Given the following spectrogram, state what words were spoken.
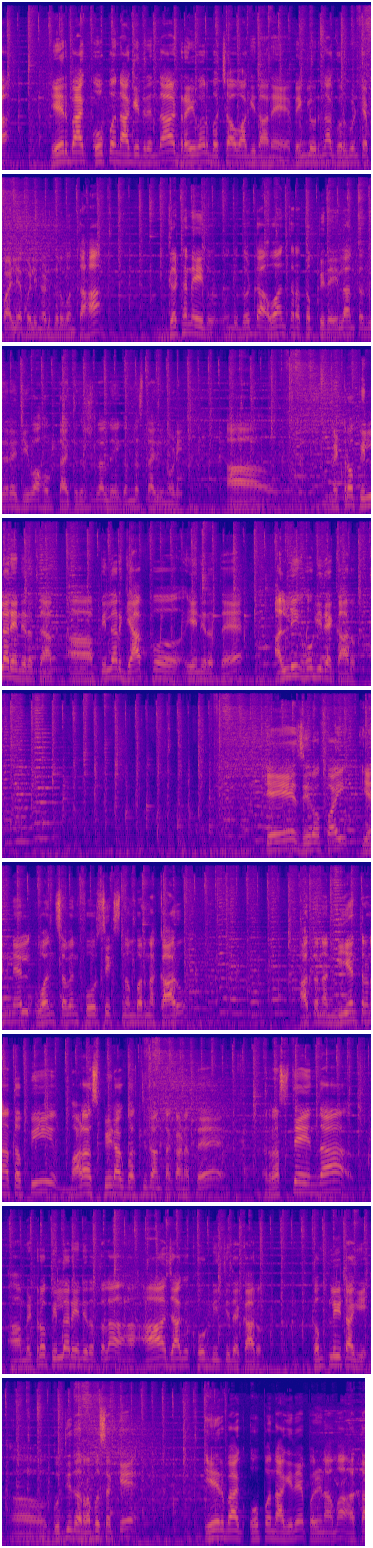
ಏರ್ ಬ್ಯಾಗ್ ಓಪನ್ ಆಗಿದ್ರಿಂದ ಡ್ರೈವರ್ ಬಚಾವ್ ಆಗಿದ್ದಾನೆ. ಬೆಂಗಳೂರಿನ ಗೊರಗುಂಟೆಪಾಳ್ಯ ಬಳಿ ನಡೆದಿರುವಂತಹ ಘಟನೆ ಇದು. ಒಂದು ದೊಡ್ಡ ಅವಾಂತರ ತಪ್ಪಿದೆ. ಇಲ್ಲ ಅಂತಂದರೆ ಜೀವ ಹೋಗ್ತಾ ಇತ್ತು. ದೃಶ್ಯದಲ್ಲಿ ಗಮನಿಸ್ತಾ ಇದೀವಿ ನೋಡಿ. ಆ, ಮೆಟ್ರೋ ಪಿಲ್ಲರ್ ಏನಿರುತ್ತೆ? ಆ- ಪಿಲ್ಲರ್ ಗ್ಯಾಪ್ ಏನಿರುತ್ತೆ? ಅಲ್ಲಿಗೆ ಹೋಗಿದೆ car. K A zero five N L one seven four six ನಂಬರ್ನ ಕಾರು. ಆತನ ನಿಯಂತ್ರಣ ತಪ್ಪಿ ಭಾಳ ಸ್ಪೀಡಾಗಿ ಬರ್ತಿದ್ದ ಅಂತ ಕಾಣುತ್ತೆ. ರಸ್ತೆಯಿಂದ ಆ ಮೆಟ್ರೋ ಪಿಲ್ಲರ್ ಏನಿರುತ್ತಲ್ಲ ಆ ಜಾಗಕ್ಕೆ ಹೋಗಿ ನಿಂತಿದೆ ಕಾರು. ಕಂಪ್ಲೀಟಾಗಿ ಗುದ್ದಿದ ರಭಸಕ್ಕೆ ಏರ್ ಬ್ಯಾಗ್ ಓಪನ್ ಆಗಿದೆ. ಪರಿಣಾಮ ಆತ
